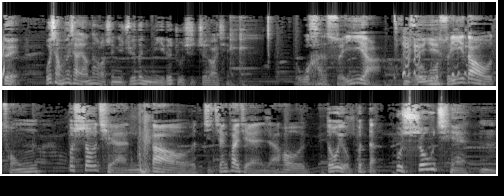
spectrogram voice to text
对，我想问一下杨涛老师，你觉得你的主持值多少钱？我很随意啊，很随意我随意到从不收钱到几千块钱，然后都有不等。不收钱，嗯，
